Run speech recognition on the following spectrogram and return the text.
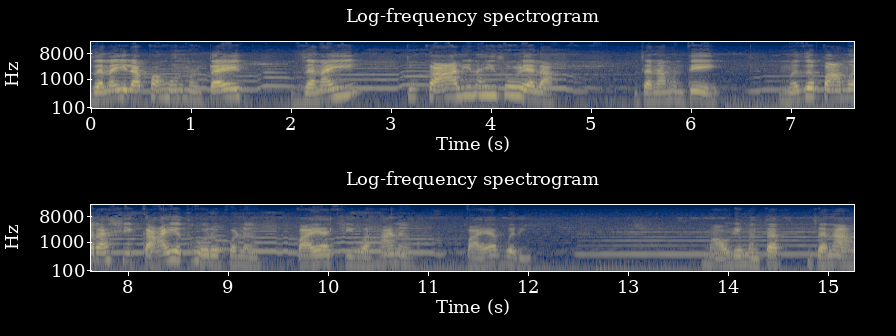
जनाईला पाहून म्हणतायत जनाई तू का आली नाही सोहळ्याला? जना म्हणते मज पामराशी काय थोरपण पायाची वहान पायावरी. माऊली म्हणतात जना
